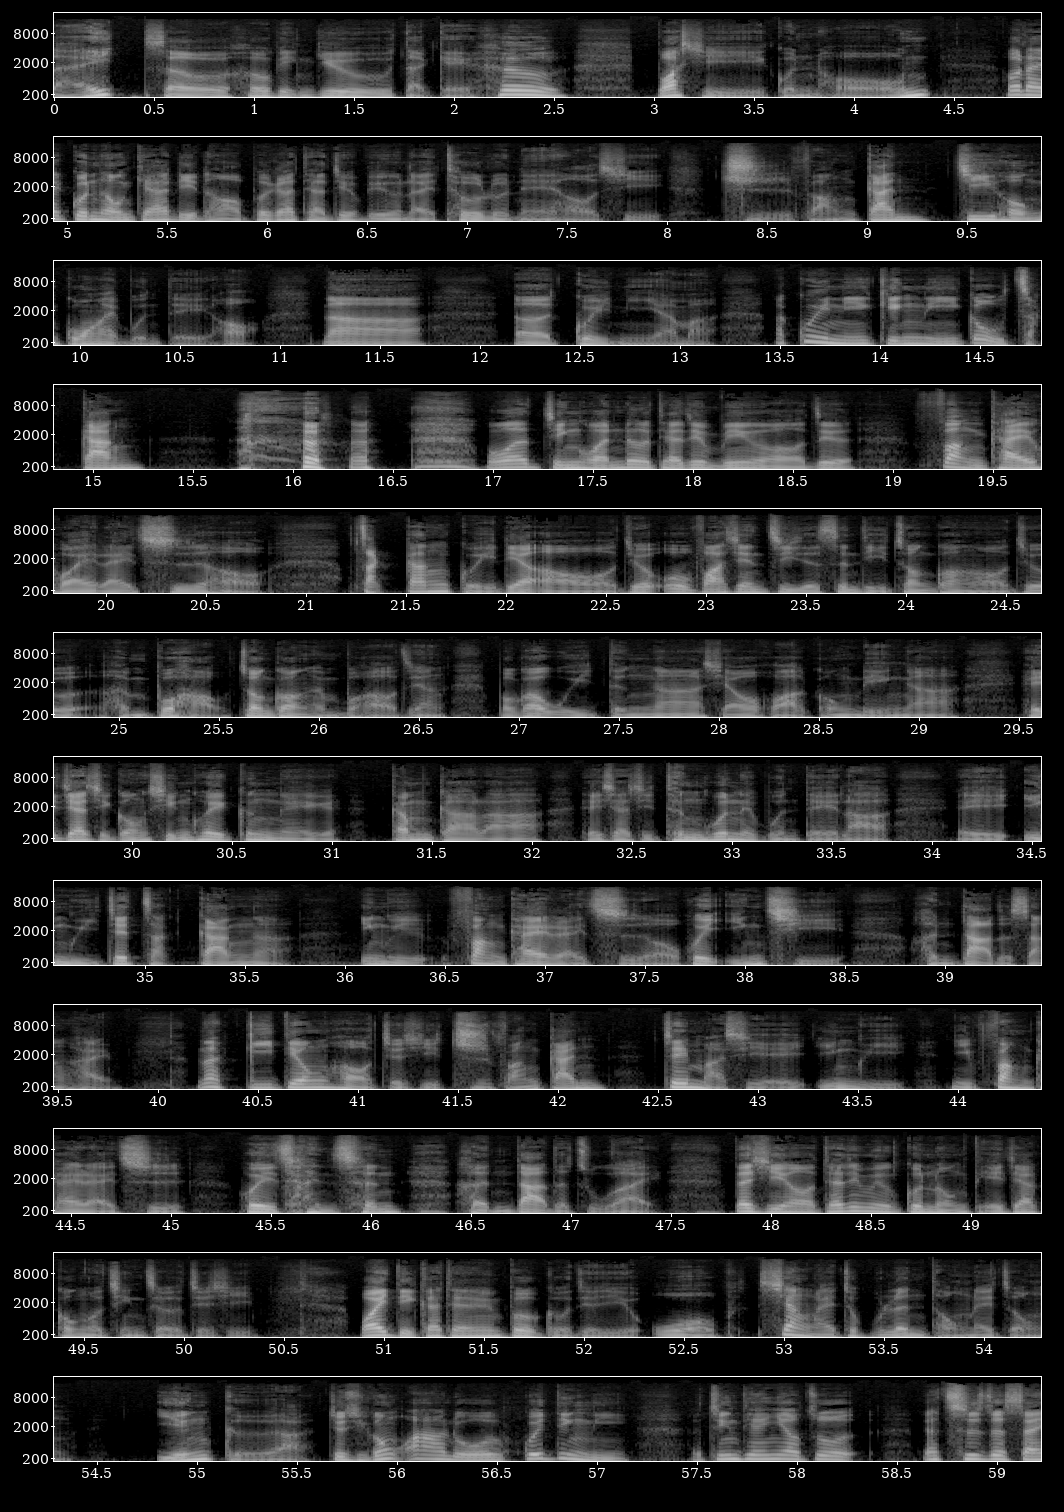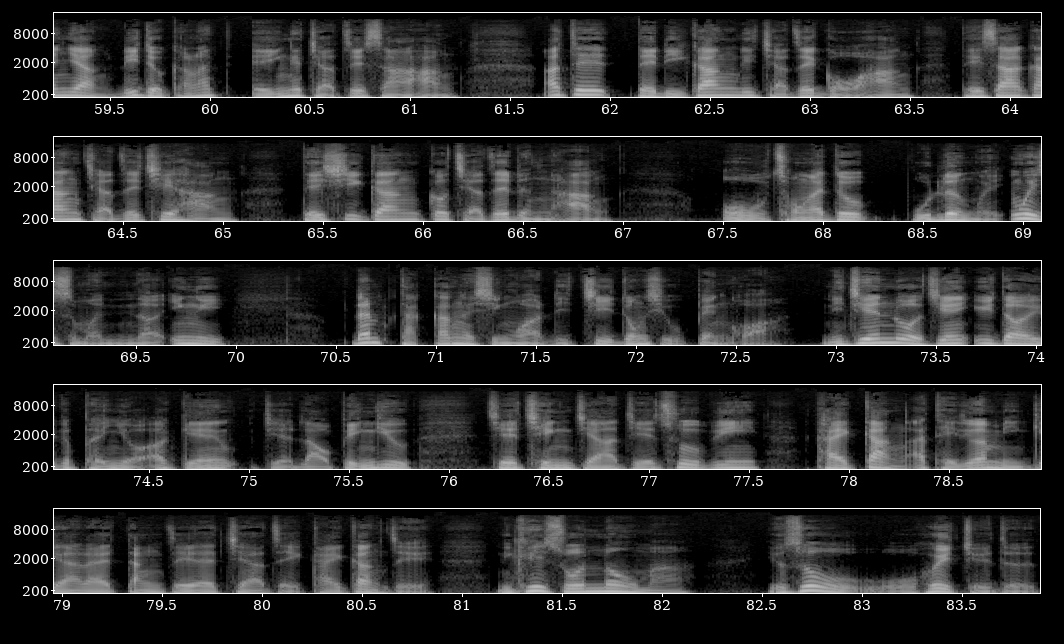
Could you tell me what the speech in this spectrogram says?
来，所有好朋友大家好，我是君鸿。我来君鸿家里哈，不跟听众朋友来讨论的吼是脂肪肝、脂肪肝的问题哈。那呃，过年啊嘛，啊过年今年够十天，我真烦恼，听众朋友这个放开怀来吃哈。砸缸鬼掉哦，就我发现自己的身体状况哦就很不好，状况很不好，这样包括胃肠啊、消化功能啊，或者是讲心血管的感觉啦，或者是糖分的问题啦，诶，因为这砸缸啊，因为放开来吃哦，会引起很大的伤害。那其中吼就是脂肪肝，这嘛是因为你放开来吃会产生很大的阻碍。但是哦，条件没有共同叠加共有清楚就是。外地跟台湾报告就是，我向来就不认同那种严格啊，就是讲啊，我规定你今天要做要吃这三样，你就刚刚也应该讲这三项啊。这第二缸你讲这五项，第三缸讲这七项，第四缸够讲这两项。我从来都不认为，因为什么呢？因为咱大缸的生活，你自己东西有变化。你今天如果今天遇到一个朋友啊，跟一个老朋友，一个亲家这厝边开杠啊，提着物件来当这来加这开讲这，你可以说 no 吗？有时候我会觉得，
